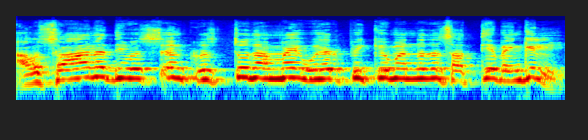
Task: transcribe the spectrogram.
അവസാന ദിവസം ക്രിസ്തു നമ്മെ ഉയർപ്പിക്കുമെന്നത് സത്യമെങ്കിൽ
